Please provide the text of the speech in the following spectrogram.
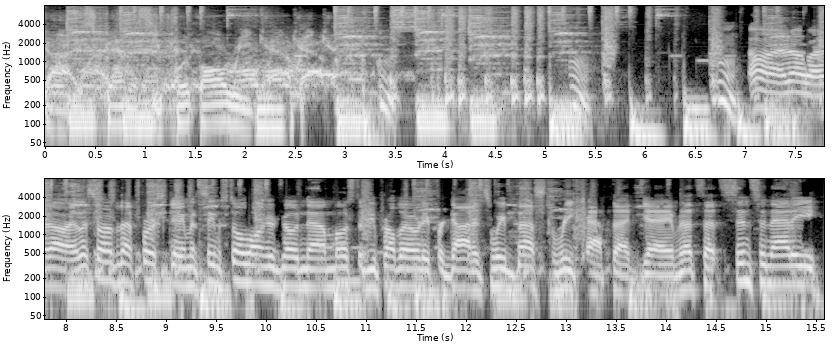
Guys Fantasy Football Recap. Hmm. Hmm. All right, all right, all right. Let's start with that first game. It seems so long ago now. Most of you probably already forgot it, so we best recap that game. That's that Cincinnati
